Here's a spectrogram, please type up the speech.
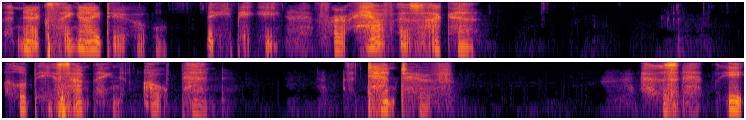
the next thing I do, maybe for half a second, will be something open, attentive, as the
